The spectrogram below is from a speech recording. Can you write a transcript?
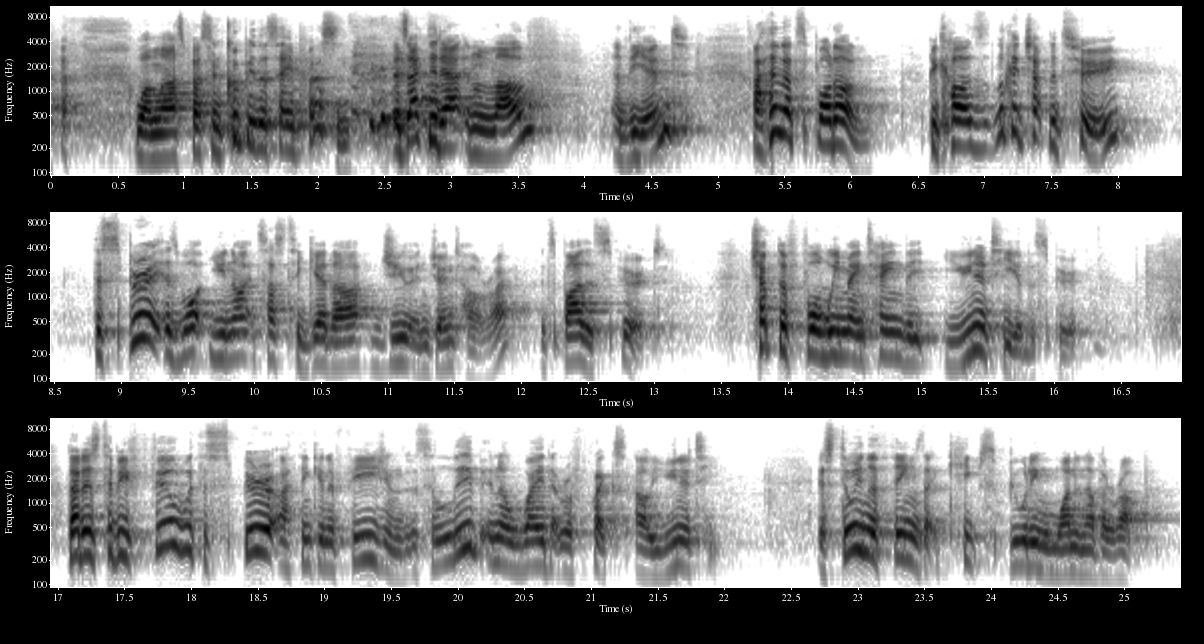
not. One last person could be the same person. It's acted out in love at the end. I think that's spot on. Because look at chapter 2. The Spirit is what unites us together, Jew and Gentile, right? It's by the Spirit. Chapter 4, we maintain the unity of the Spirit. That is, to be filled with the Spirit, I think, in Ephesians, is to live in a way that reflects our unity. It's doing the things that keeps building one another up.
